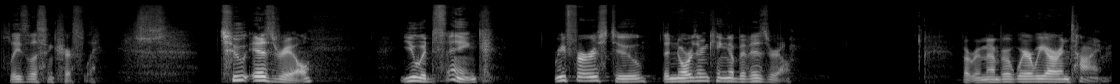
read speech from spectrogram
please listen carefully. To Israel, you would think, refers to the northern kingdom of Israel. But remember where we are in time.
